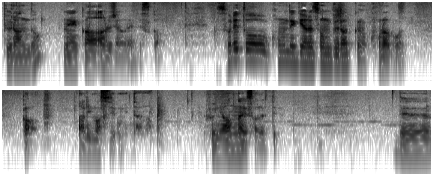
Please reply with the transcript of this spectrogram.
ブランド？メーカーあるじゃないですか。それとコムデ・ギャルソン・ブラックのコラボがありますよみたいな。風に案内されて。で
